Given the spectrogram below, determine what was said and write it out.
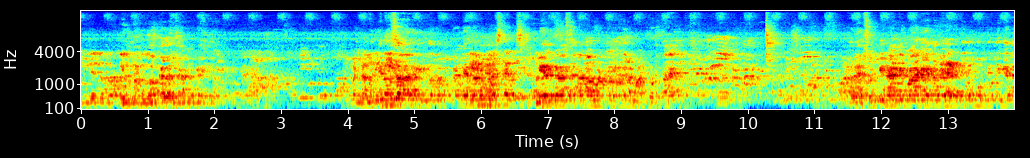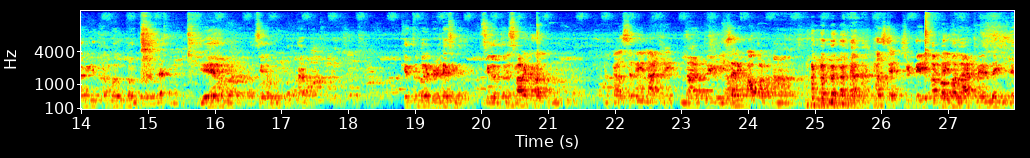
ಇಲ್ಲೆಲ್ಲ ಇಲ್ಲಿ. ಲೋಕಲ್ ಜಾಗಗಳಿಲ್ಲ ಬಟ್ ನೀರಿನ ವ್ಯವಸ್ಥೆ ನಾವು ಮಾಡ್ಕೊಡ್ತೀವಿ ಮಾಡ್ಕೊಡ್ತಾರೆ. ಅದೇ ಶುಂಠಿ ನಾಟಿ ಮಾಡಿ ಏನಾದ್ರು ಎರಡು ತಿಂಗಳು ಮೂರು ತಿಂಗಳಿಗೆ ಏನಾದ್ರು ಈ ಥರ ಬಂತು ಅಂತ ಹೇಳಿದ್ರೆ ಏನು ಸೀದಾ ಬಿಟ್ಟು ಬರ್ತಾರೆ ಕೆತ್ತು ಬರೀ ಬೆಳ್ಳೆ ಸಿಗೋದು ಸಿಗೋದು ಸರಿ ಲಾಟ್ರಿ. ಲಾಟ್ರಿ. ಈ ಸರಿ ಪಾಪರ್. ಹಾಂ. ಅಷ್ಟೇ ಶುಂಠಿ ಅಬ್ಬಬ್ಬ ಲಾಟ್ರಿ ಅಂದಂಗೆ.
